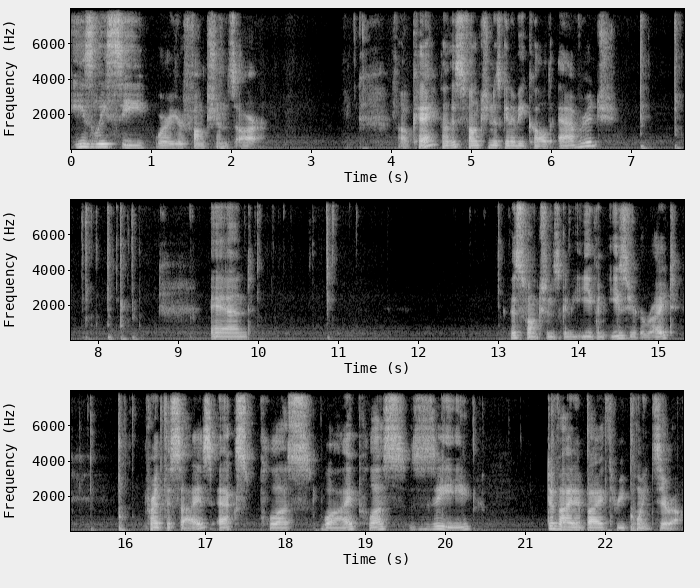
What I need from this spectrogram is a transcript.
easily see where your functions are. Okay, now this function is going to be called average and this function is going to be even easier to write. Parenthesize x plus y plus z divided by 3.0.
